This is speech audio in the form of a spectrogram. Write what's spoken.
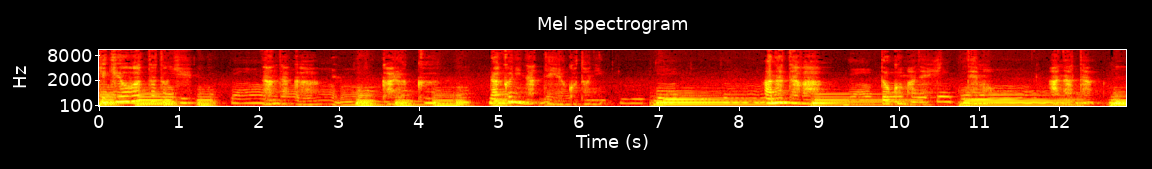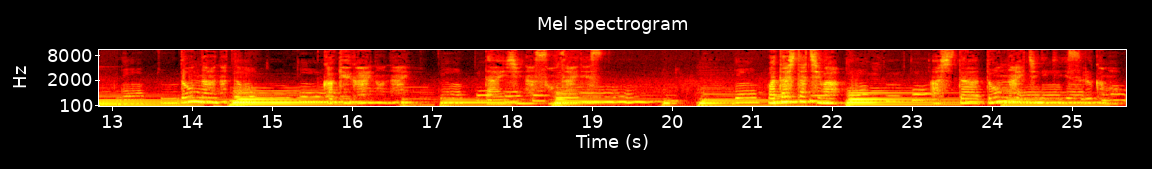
聞き終わった時なんだか軽く楽になっていることに。あなたはどこまで行ってもあなた。どんなあなたもかけがえ私たちは明日どんな一日にするかも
